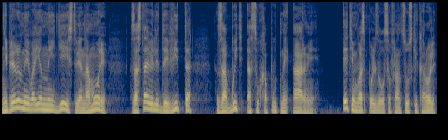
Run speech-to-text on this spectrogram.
Непрерывные военные действия на море заставили де Витта забыть о сухопутной армии. Этим воспользовался французский король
